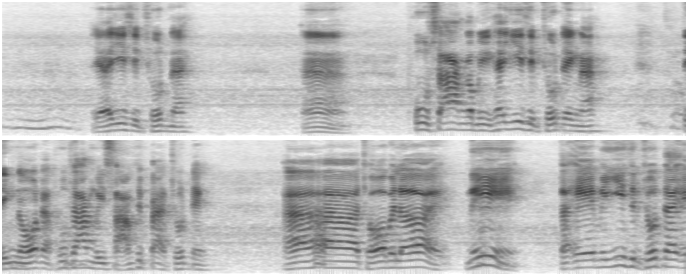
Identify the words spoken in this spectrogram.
อืมเหลือยี่สิบชุดนะอ่าผู้สร้างก็มีแค่ยี่สิบชุดเองนะติ๊งโนตอะผู้สร้างมีสามสิบแปดชุดเองอ่าโชว์ไปเลย นี่ แต่เอมียี่สิบชุดนะเอ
